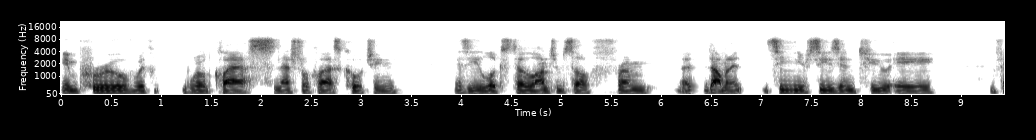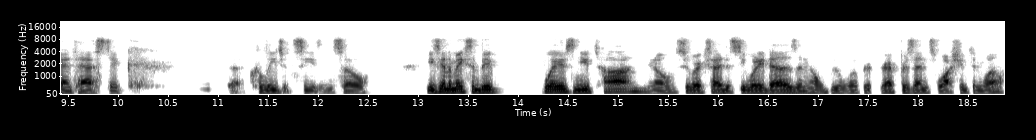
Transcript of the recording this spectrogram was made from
improve with world class, national class coaching as he looks to launch himself from a dominant senior season to a fantastic uh, collegiate season. So he's going to make some big waves in Utah. You know, super excited to see what he does and hope he represents Washington well.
